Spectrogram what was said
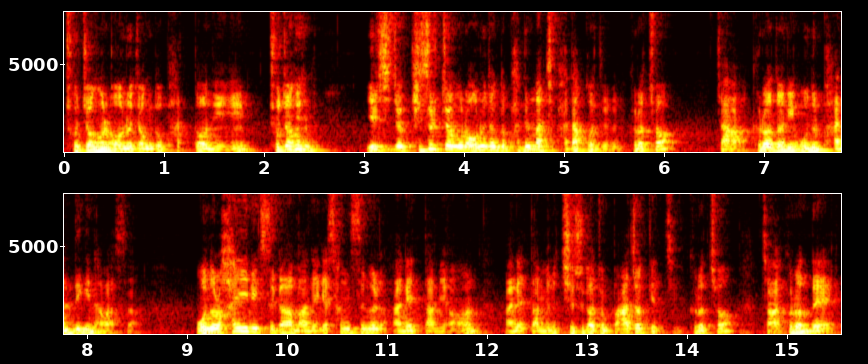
조정을 어느 정도 받더니 조정은 일시적 기술적으로 어느 정도 받을 만치 받았거든. 그렇죠? 자, 그러더니 오늘 반등이 나왔어. 오늘 하이닉스가 만약에 상승을 안 했다면 안 했다면 지수가 좀 빠졌겠지. 그렇죠? 자, 그런데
